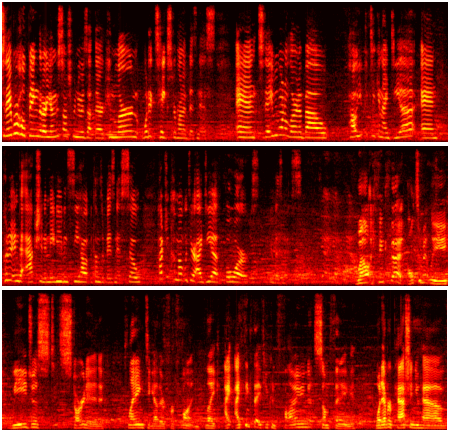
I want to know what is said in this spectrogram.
Today we're hoping that our youngest entrepreneurs out there can learn what it takes to run a business. And today we want to learn about how you can take an idea and put it into action and maybe even see how it becomes a business. So, how did you come up with your idea for your business? Well, I think that ultimately we just started playing together for fun. Like, I, I think that if you can find something, whatever passion you have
